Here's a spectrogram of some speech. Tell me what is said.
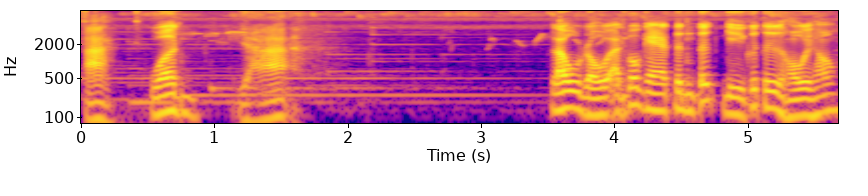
À quên. Dạ. Lâu rồi anh có nghe tin tức gì của Tư Hồi không?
